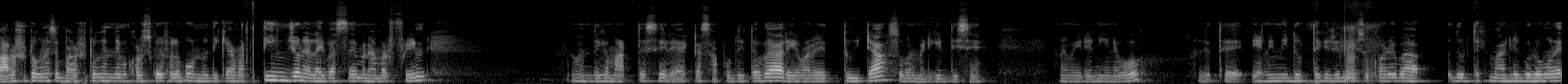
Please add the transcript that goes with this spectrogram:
বারোশো টোকেন আছে, বারোশো টোকেন দিয়ে আমি খরচ করে ফেলব। অন্যদিকে আমার তিনজন অ্যালাইভ আছে মানে আমার ফ্রেন্ড ওখান থেকে মারতেছে, এর একটা সাপোর্ট দিতে হবে, আর এবারে দুইটা সুপার মেডিকেট দিছে। আমি এটা নিয়ে নেব, যাতে এনিমি দূর থেকে যদি কিছু করে বা দূর থেকে মারলে গুলো মারে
